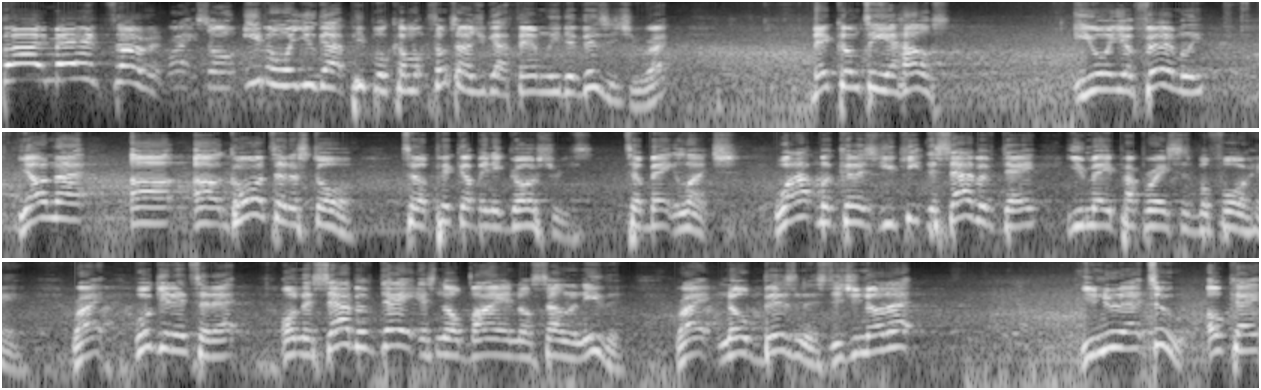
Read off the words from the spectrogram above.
thy maidservant. Right. So even when you got people come up, sometimes you got family that visit you, right? They come to your house. You and your family, y'all not uh, uh, going to the store to pick up any groceries to make lunch. Why? Because you keep the Sabbath day. You made preparations beforehand, right? We'll get into that. On the Sabbath day, it's no buying, no selling either, right? No business. Did you know that? You knew that too. Okay,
